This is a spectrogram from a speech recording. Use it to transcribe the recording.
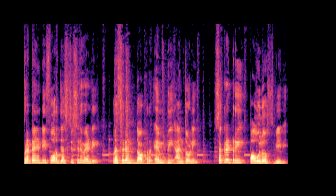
ഫ്രട്ടേണിറ്റി ഫോർ ജസ്റ്റിസിന് വേണ്ടി president doctor M P Antony secretary Paulose V.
